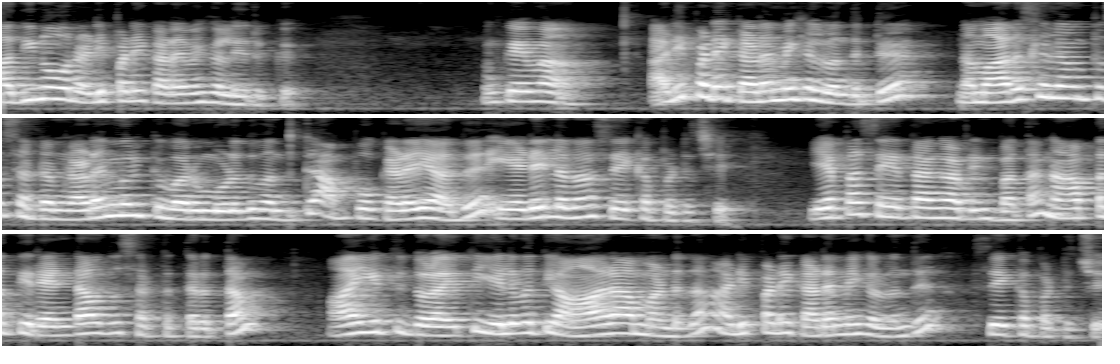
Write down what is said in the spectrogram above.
பதினோரு அடிப்படை கடமைகள் இருக்குது ஓகேவா அடிப்படை கடமைகள் வந்துட்டு நம்ம அரசியலமைப்பு சட்டம் நடைமுறைக்கு வரும் பொழுது வந்துட்டு அப்போது கிடையாது. இடையில தான் சேர்க்கப்பட்டுச்சு. எப்போ சேர்த்தாங்க அப்படின்னு பார்த்தா நாற்பத்தி ரெண்டாவது சட்ட திருத்தம் ஆயிரத்தி தொள்ளாயிரத்தி எழுபத்தி ஆறாம் ஆண்டு தான் அடிப்படை கடமைகள் வந்து சேர்க்கப்பட்டுச்சு.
